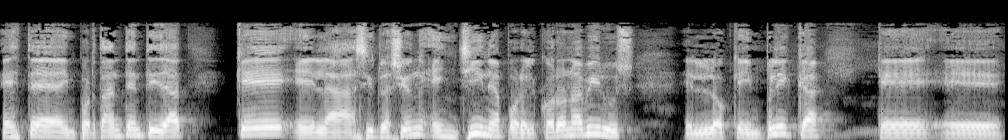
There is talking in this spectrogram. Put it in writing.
esta importante entidad que eh, la situación en China por el coronavirus, eh, lo que implica que eh,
